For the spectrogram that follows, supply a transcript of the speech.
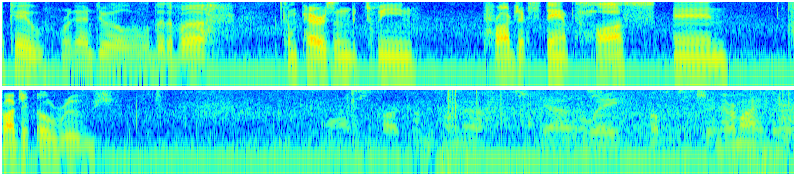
Okay, we're gonna do a little bit of a comparison between Project Stamped Hoss and Project Eau Rouge. Uh, a car coming, so I'm gonna get out of their way. Oh, actually, never mind. They're,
